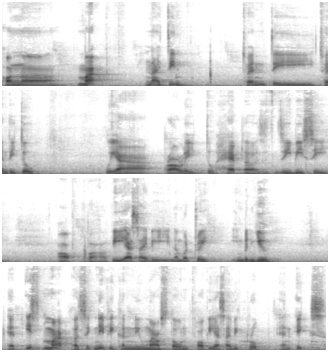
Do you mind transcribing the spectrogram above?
On uh, March 19, 2022, we are proudly to have the GBC of uh, VSIP number 3 in Bình Dương it marked a significant new milestone for VSIP Group and its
